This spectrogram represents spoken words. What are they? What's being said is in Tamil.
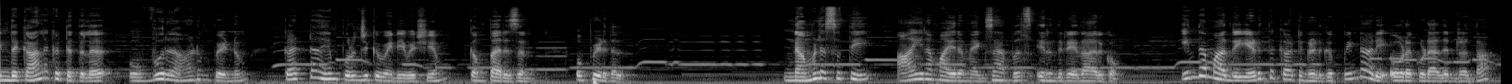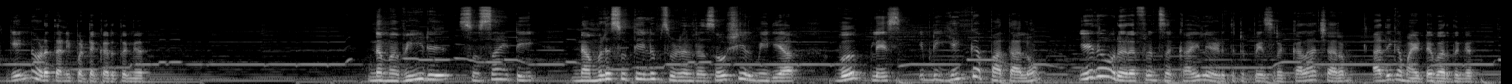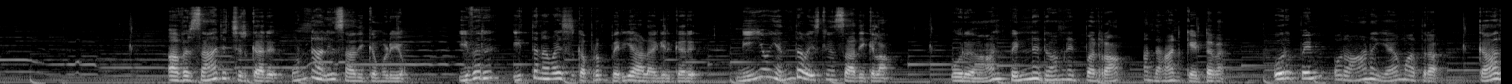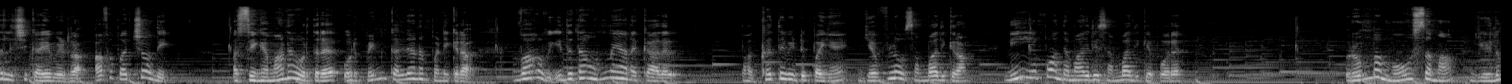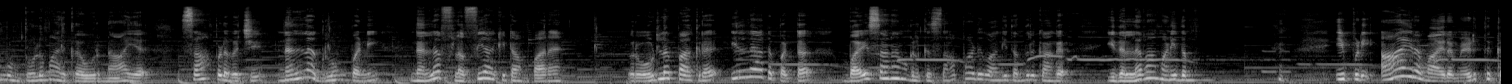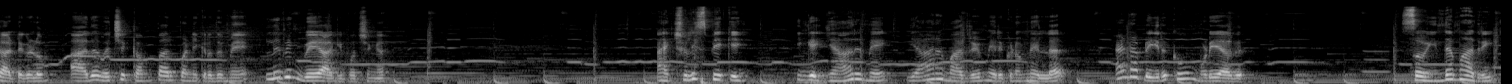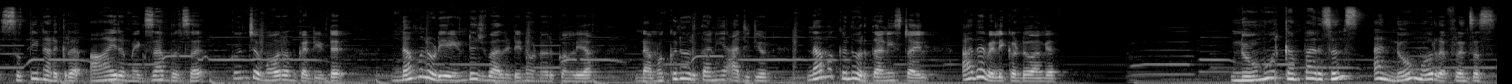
இந்த காலகட்டத்தில் ஒவ்வொரு ஆணும் பெண்ணும் கட்டாயம் புரிஞ்சுக்க வேண்டிய விஷயம் கம்பேரிசன் ஒப்பிடுதல். நம்மளை சுற்றி ஆயிரம் ஆயிரம் எக்ஸாம்பிள்ஸ் இருந்துகிட்டே தான் இருக்கும். இந்த மாதிரி எடுத்துக்காட்டுங்களுக்கு பின்னாடி ஓடக்கூடாதுன்றது தான் என்னோட தனிப்பட்ட கருத்துங்க. நம்ம வீடு சொசைட்டி நம்மளை சுற்றிலும் சுழல்ற சோஷியல் மீடியா ஒர்க் பிளேஸ் இப்படி எங்கே பார்த்தாலும் ஏதோ ஒரு ரெஃபரன்ஸை கையில் எடுத்துட்டு பேசுகிற கலாச்சாரம் அதிகமாயிட்டே வருதுங்க. அவர் சாதிச்சிருக்காரு உன்னாலையும் சாதிக்க முடியும். இவர் இத்தனை வயசுக்கு அப்புறம் பெரிய ஆளாகியிருக்காரு. நீயும் எந்த வயசுலையும் சாதிக்கலாம். ஒரு ஆண் பெண்ணை டாமினேட் பண்ணுறான் அந்த ஆண் கெட்டவன். ஒரு பெண் ஒரு ஆணை ஏமாத்துறா காதலிச்சு கை விடுறா அவ பச்சோந்தி. அசிங்கமான ஒருத்தரை ஒரு பெண் கல்யாணம் பண்ணிக்கிறா. வாவ் இதுதான் உண்மையான காதல். பக்கத்து வீட்டு பையன் எவ்வளோ சம்பாதிக்கிறான். நீ எப்போ அந்த மாதிரி சம்பாதிக்க போற? ரொம்ப மோசமா எலும்பும் தோலுமா இருக்கிற ஒரு நாயை சாப்பிட வச்சு நல்லா க்ரூம் பண்ணி நல்லா ஃப்ளஃபி ஆக்கிட்டான் பாரேன். ரோட்ல பார்க்குற இல்லாதப்பட்ட வயசானவங்களுக்கு சாப்பாடு வாங்கி தந்திருக்காங்க. இதெல்லவா மனிதம். இப்படி ஆயிரம் ஆயிரம் எடுத்துக்காட்டுகளும் அதை வச்சு கம்பேர் பண்ணிக்கிறதுமே லிவிங் வே ஆகி போச்சுங்க. ஆக்சுவலி ஸ்பீக்கிங் இங்கே யாருமே யாரை மாதிரியும் இருக்கணும்னு இல்லை. அண்ட் அப்படி இருக்கவும் முடியாது. ஸோ இந்த மாதிரி சுற்றி நடக்கிற ஆயிரம் எக்ஸாம்பிள்ஸை கொஞ்சம் ஓரம் கட்டிட்டு நம்மளுடைய இண்டிவிஜுவாலிட்டின்னு ஒன்று இருக்கும் இல்லையா? நமக்குன்னு ஒரு தனி ஆட்டிடியூட் நமக்குன்னு ஒரு தனி ஸ்டைல் அதை வெளிக்கொண்டு வாங்க. No more comparisons and no more references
